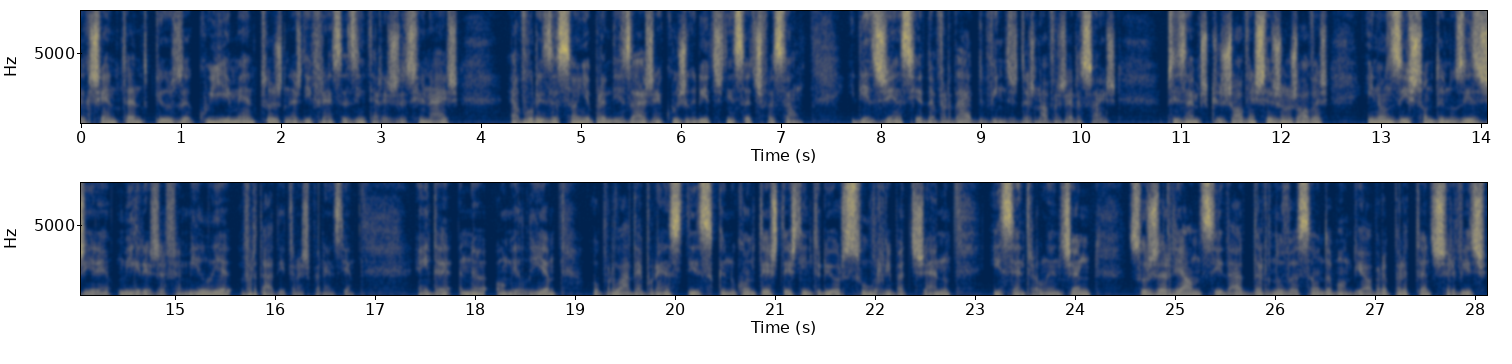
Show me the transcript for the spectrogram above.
acrescentando que os acolhimentos nas diferenças intergeracionais, a valorização e aprendizagem com os gritos de insatisfação e de exigência da verdade vindos das novas gerações, Precisamos que os jovens sejam jovens e não desistam de nos exigirem uma igreja família, verdade e transparência. Ainda na homilia, o prelado Eburense disse que no contexto deste interior sul-ribatejano e central-lentejano surge a real necessidade da renovação da mão de obra para tantos serviços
